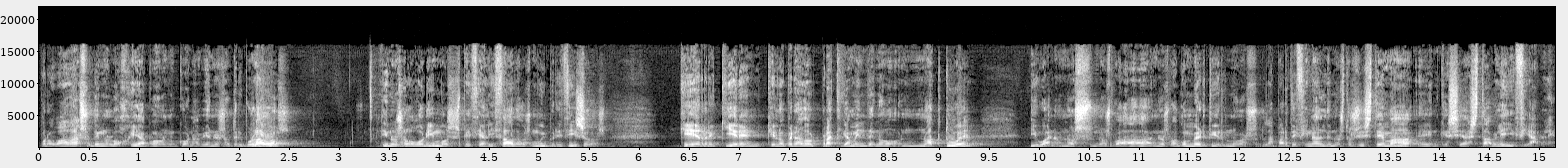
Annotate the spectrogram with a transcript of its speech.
probada su tecnología con, aviones no tripulados, tiene unos algoritmos especializados muy precisos que requieren que el operador prácticamente no, actúe y bueno, nos, va, a convertir la parte final de nuestro sistema en que sea estable y fiable.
